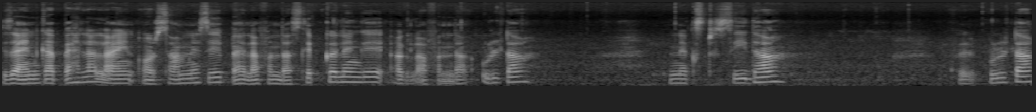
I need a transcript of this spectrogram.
डिज़ाइन का पहला लाइन और सामने से पहला फंदा स्लिप कर लेंगे, अगला फंदा उल्टा, नेक्स्ट सीधा, फिर उल्टा,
